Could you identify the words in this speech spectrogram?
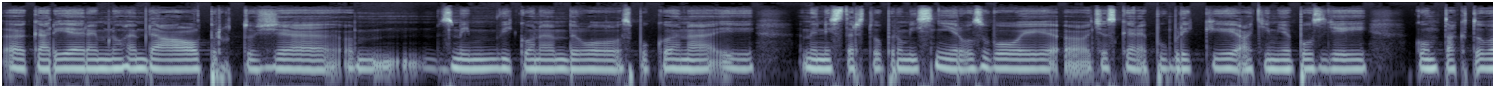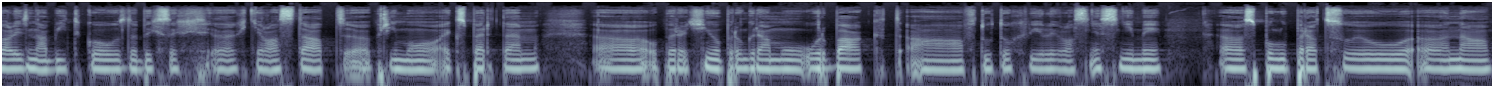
eh, kariéra mnohem dál, protože mm, s mým výkonem bylo spokojené i Ministerstvo pro místní rozvoj České republiky a tím mě později kontaktovali s nabídkou, zda bych se chtěla stát přímo expertem operačního programu Urbact a v tuto chvíli vlastně s nimi Eh, spolupracuju eh, na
